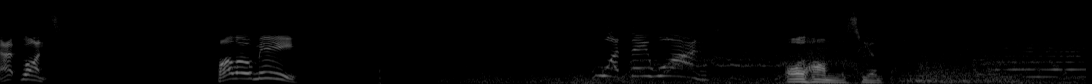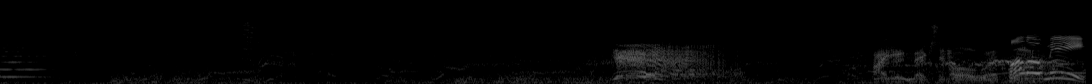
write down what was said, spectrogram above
At once! Follow me! What they want? all harmless here. Fighting makes it all worth Follow me!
